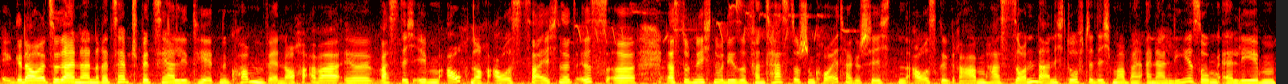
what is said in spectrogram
Genau, zu deinen Rezeptspezialitäten kommen wir noch. Aber äh, was dich eben auch noch auszeichnet, ist, äh, dass du nicht nur diese fantastischen Kräutergeschichten ausgegraben hast, sondern ich durfte dich mal bei einer Lesung erleben,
